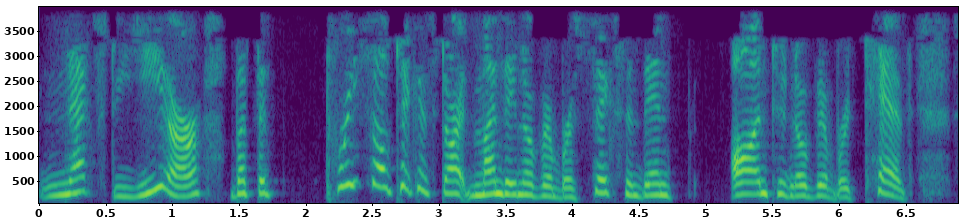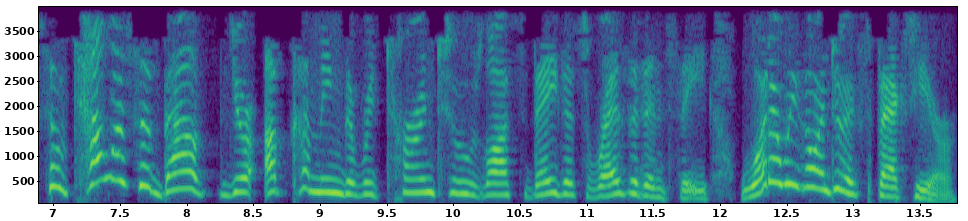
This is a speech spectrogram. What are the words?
next year, but the pre-sale tickets start Monday, November 6th and then on to November 10th. So tell us about your upcoming The Return to Las Vegas residency. What are we going to expect here?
